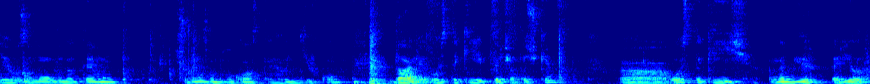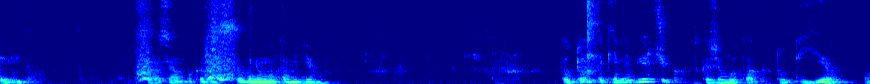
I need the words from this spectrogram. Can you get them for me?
Я його замовив на тему, щоб можна було класти гвинтівку. Далі ось такі печаточки. Е, Ось такий набір Real Elite. Зараз я вам покажу, що в ньому там є. Тобто ось такий набірчик, скажімо так, тут є е,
